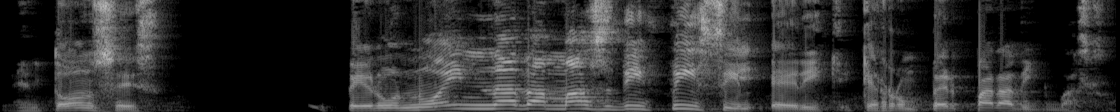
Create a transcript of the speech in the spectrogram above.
entonces, pero no hay nada más difícil, Eric, que romper paradigmas.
